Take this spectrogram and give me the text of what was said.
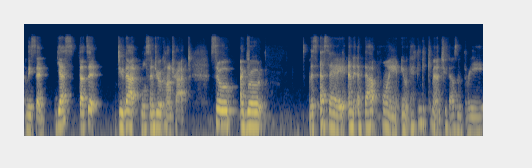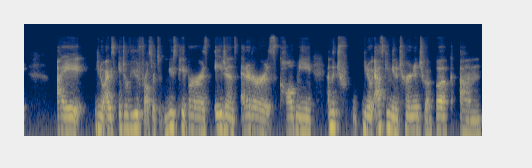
And they said, yes, that's it. Do that. We'll send you a contract. So I wrote this essay. And at that point, you know, I think it came out in 2003. I you know, I was interviewed for all sorts of newspapers, agents, editors called me and the, you know, asking me to turn it into a book. Um,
